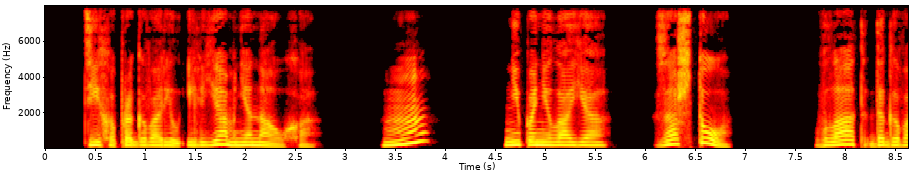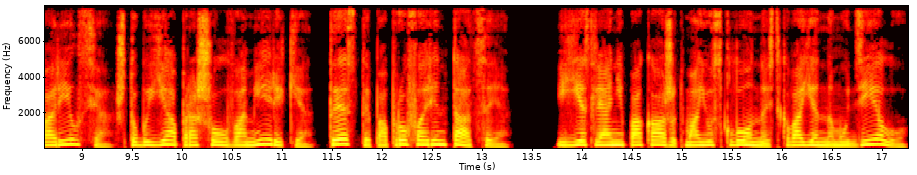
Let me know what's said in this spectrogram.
— тихо проговорил Илья мне на ухо. «М?» — не поняла я. «За что?» Влад договорился, чтобы я прошел в Америке тесты по профориентации, и если они покажут мою склонность к военному делу,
